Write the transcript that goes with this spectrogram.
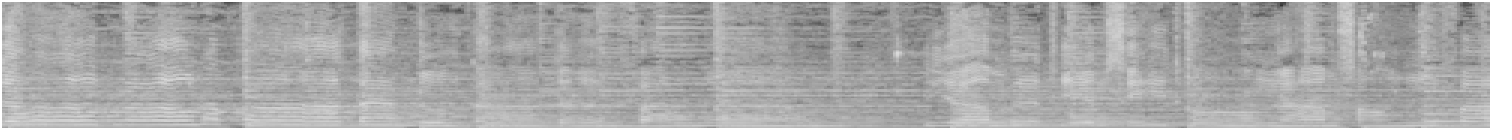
ดวงดาวพราวนับผ้าแต้มดวงตาเติมฟ้างามยามเมื่อเทียนสีทองงามส่องฟ้า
